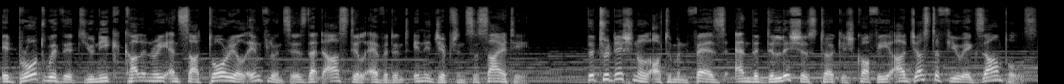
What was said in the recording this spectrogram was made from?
It brought with it unique culinary and sartorial influences that are still evident in Egyptian society. The traditional Ottoman fez and the delicious Turkish coffee are just a few examples.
